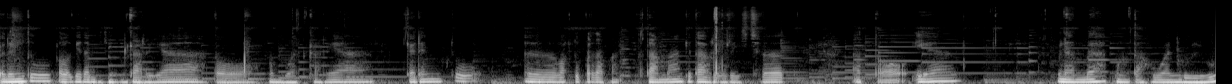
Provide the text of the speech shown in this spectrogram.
Kadang tuh kalau kita bikin karya atau membuat karya kadang tuh uh, waktu pertama pertama kita harus riset atau ya menambah pengetahuan dulu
